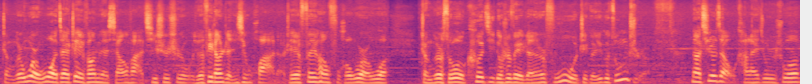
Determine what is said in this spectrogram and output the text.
整个沃尔沃在这方面的想法，其实是我觉得非常人性化的，这也非常符合沃尔沃整个所有科技都是为人而服务这个一个宗旨。那其实在我看来，就是说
